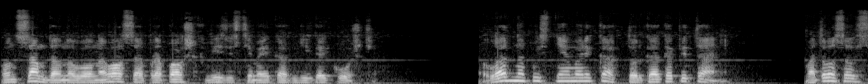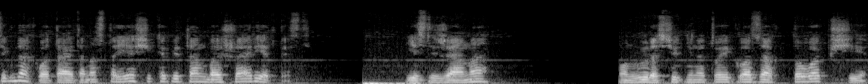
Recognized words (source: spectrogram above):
Он сам давно волновался о пропавших без вести моряках дикой кошки. Ладно, пусть не о моряках, только о капитане. Матросов всегда хватает, а настоящий капитан – большая редкость. Если же она, он вырос чуть не на твоих глазах, то вообще.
